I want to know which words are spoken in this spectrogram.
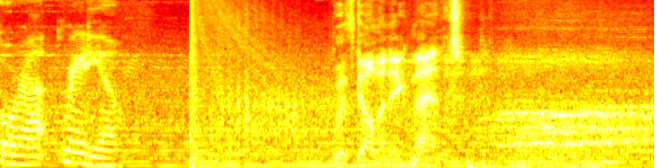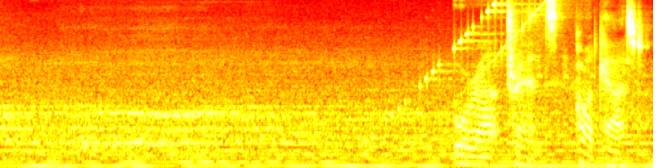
Aura Radio. With Dominic Mans. Aura Trance Podcast.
